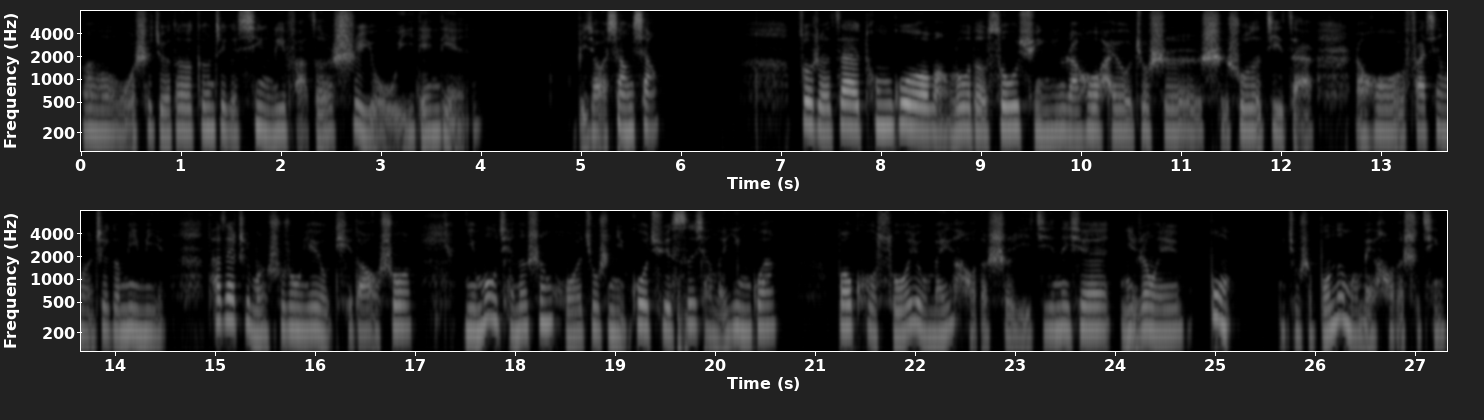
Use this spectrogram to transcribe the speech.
嗯，我是觉得跟这个吸引力法则是有一点点比较相像。作者在通过网络的搜寻，然后还有就是史书的记载，然后发现了这个秘密。他在这本书中也有提到说，你目前的生活就是你过去思想的印观。包括所有美好的事，以及那些你认为不就是不那么美好的事情。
